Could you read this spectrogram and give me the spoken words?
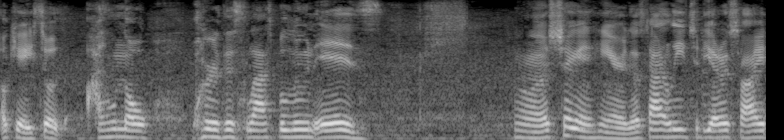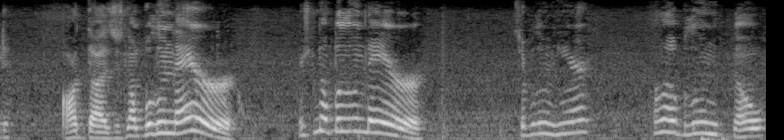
okay, so I don't know where this last balloon is. Oh, let's check in here. Does that lead to the other side? Oh, it does. There's no balloon there. There's no balloon there. Is there a balloon here? Hello, balloon. No.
